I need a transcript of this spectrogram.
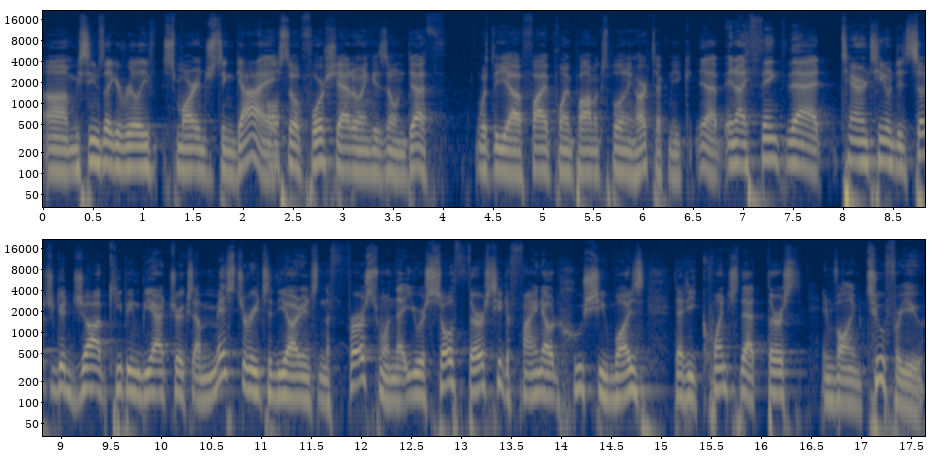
Um, he seems like a really smart, interesting guy. Also foreshadowing his own death with the uh, five point palm exploding heart technique. Yeah, and I think that Tarantino did such a good job keeping Beatrix a mystery to the audience in the first one that you were so thirsty to find out who she was that he quenched that thirst in volume two for you.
